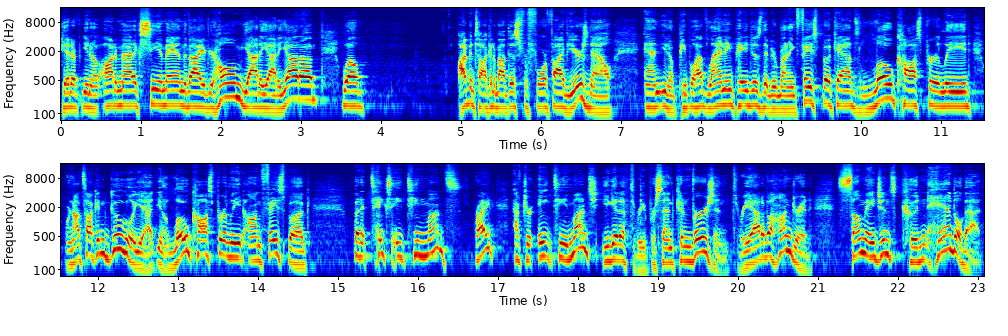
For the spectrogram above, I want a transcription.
get a you know automatic CMA on the value of your home, yada yada yada. Well, I've been talking about this for four or five years now, and you know people have landing pages. They've been running Facebook ads, low cost per lead. We're not talking Google yet. You know, low cost per lead on Facebook, but it takes 18 months right? After 18 months, you get a 3% conversion, three out of 100. Some agents couldn't handle that.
